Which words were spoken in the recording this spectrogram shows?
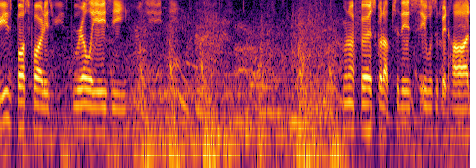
His boss fight is really easy. When I first got up to this, it was a bit hard.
